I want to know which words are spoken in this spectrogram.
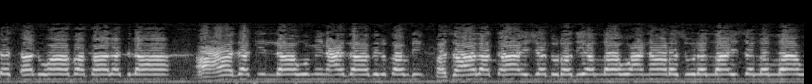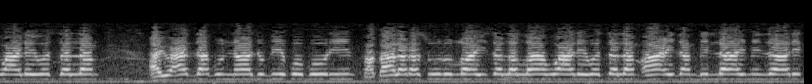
تسألها فقالت لها أعاذك الله من عذاب القبر؟ فسألت عائشة رضي الله عنها رسول الله صلى الله عليه وسلم أيعذب الناس في قبورهم؟ فقال رسول الله صلى الله عليه وسلم أعذا بالله من ذلك.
